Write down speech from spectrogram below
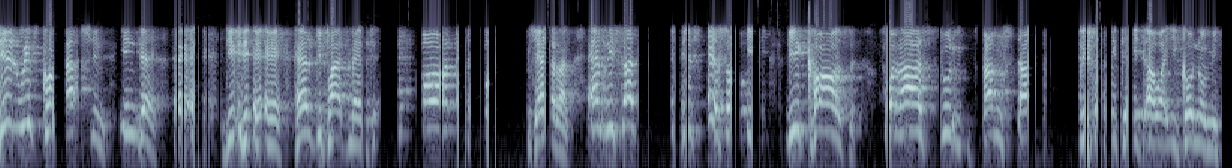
deal with corruption in the, uh, the, uh, health department, all general, and resuscitate this SOE because for us to jumpstart, resuscitate our economy,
